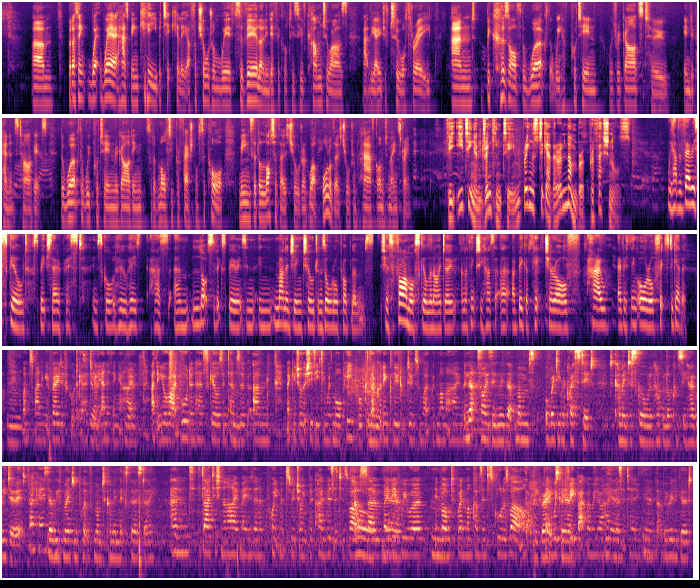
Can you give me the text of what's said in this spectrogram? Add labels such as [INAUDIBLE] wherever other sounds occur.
Um, but I think where, where, it has been key, particularly, are for children with severe learning difficulties who've come to us at the age of two or three. And because of the work that we have put in with regards to independence targets, the work that we put in regarding sort of multi-professional support means that a lot of those children, well, all of those children have gone to mainstream. The eating and drinking team brings together a number of professionals. we have a very skilled speech therapist in school who has, has um, lots of experience in, in managing children's oral problems. She has far more skill than I do, and I think she has a, a bigger picture of how everything oral fits together. Mm. Mum's finding it very difficult to get her to yeah. eat anything at home. Yeah. I think you're right, broaden her skills in terms mm. of um, making sure that she's eating with more people, because mm. that could include doing some work with mum at home. And that ties in with that mum's already requested to come into school and have a look and see how we do it. Okay. So we've made an appointment for mum to come in next Thursday. And the dietitian and I have made an appointment to do a joint home visit as well. Oh, so maybe yeah. if we were mm. involved mm. when mum comes into school as well, that'd be great. Then we could yeah. feedback when we do our home yeah. visit too. Yeah, that'd be really good.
